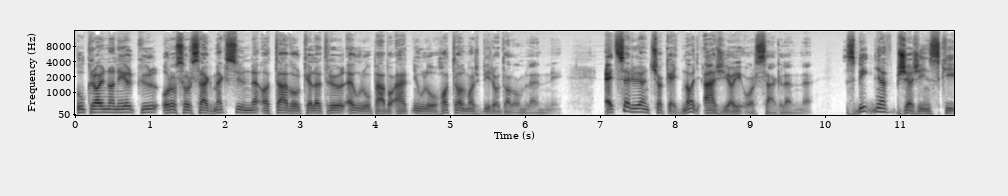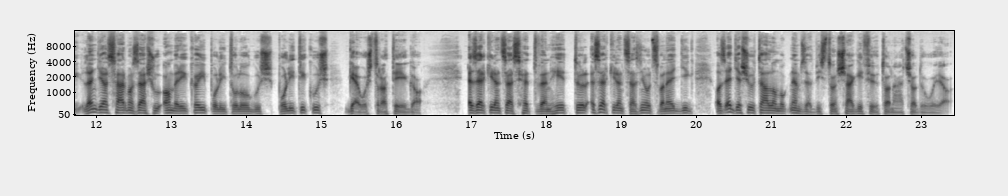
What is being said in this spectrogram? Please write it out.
Ukrajna nélkül Oroszország megszűnne a távol-keletről Európába átnyúló hatalmas birodalom lenni. Egyszerűen csak egy nagy ázsiai ország lenne. Zbigniew Bzezsinski, lengyel származású amerikai politológus, politikus, geostratéga – 1977-től 1981-ig az Egyesült Államok nemzetbiztonsági főtanácsadója.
